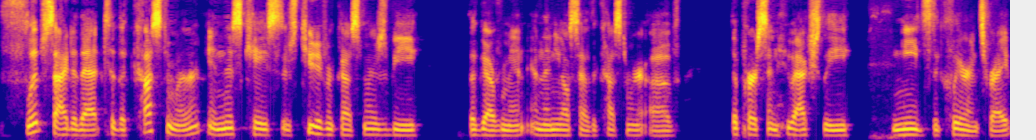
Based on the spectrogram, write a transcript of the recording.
flip side of that to the customer in this case there's two different customers be the government and then you also have the customer of the person who actually needs the clearance right?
